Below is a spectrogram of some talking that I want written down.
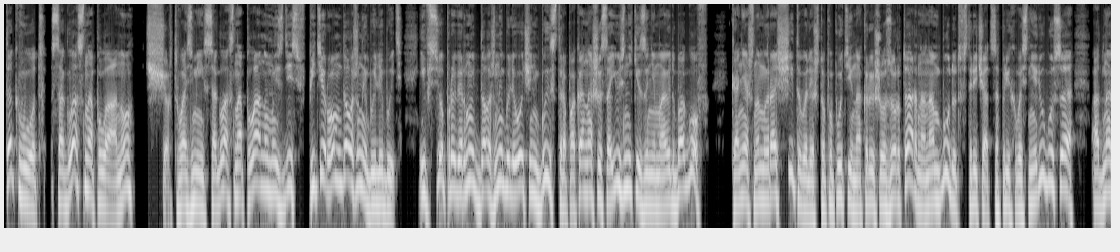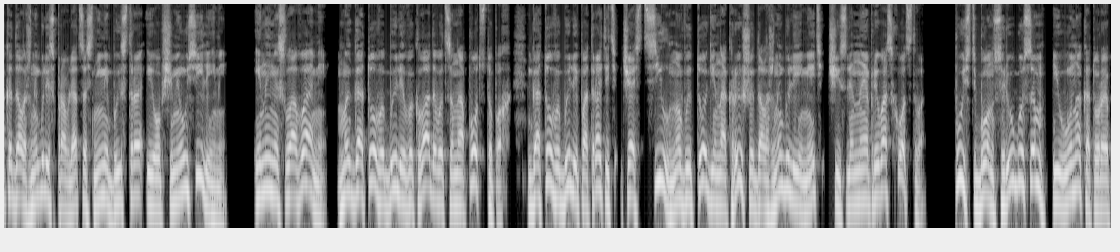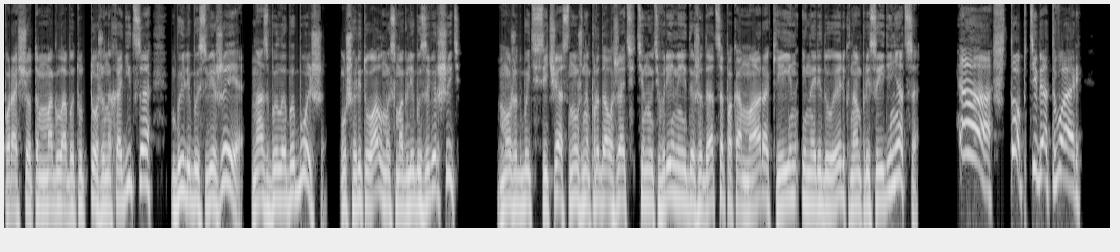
Так вот, согласно плану, черт возьми, согласно плану мы здесь в пятером должны были быть, и все провернуть должны были очень быстро, пока наши союзники занимают богов. Конечно, мы рассчитывали, что по пути на крышу Зуртарна нам будут встречаться прихвостни Рюгуса, однако должны были справляться с ними быстро и общими усилиями. Иными словами, мы готовы были выкладываться на подступах, готовы были потратить часть сил, но в итоге на крыше должны были иметь численное превосходство. Пусть Бон с Рюгусом и Уна, которая по расчетам могла бы тут тоже находиться, были бы свежее, нас было бы больше. Уж ритуал мы смогли бы завершить. Может быть, сейчас нужно продолжать тянуть время и дожидаться, пока Мара, Кейн и Наридуэль к нам присоединятся? «А, чтоб тебя, тварь!»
